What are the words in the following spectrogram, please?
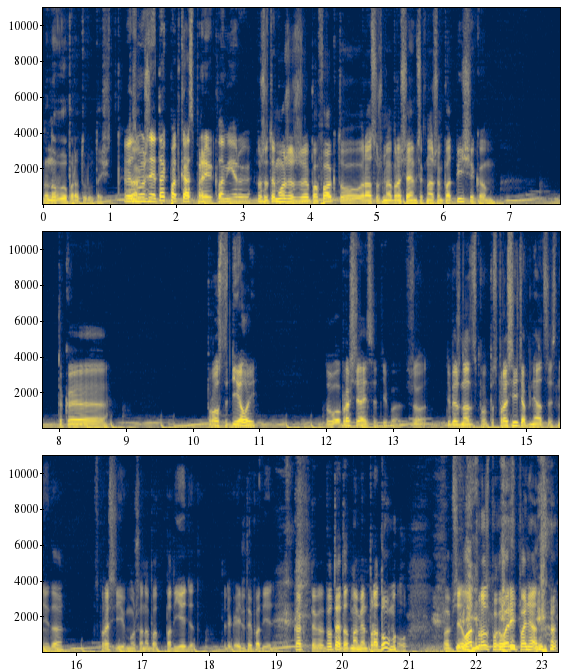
на новую аппаратуру тащит. Возможно, я так подкаст прорекламирую. Слушай, ты можешь же по факту, раз уж мы обращаемся к нашим подписчикам, так э, просто делай. Ну, обращайся, типа, что? Тебе же надо сп- спросить, обняться с ней, да? Спроси, может, она под- подъедет. Или, или ты подъедешь. Как ты вот этот момент продумал? Вообще, ладно, просто поговорить, понятно.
